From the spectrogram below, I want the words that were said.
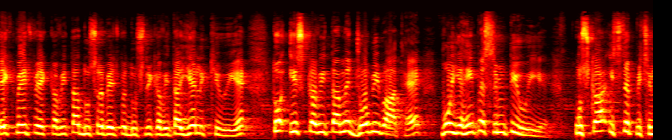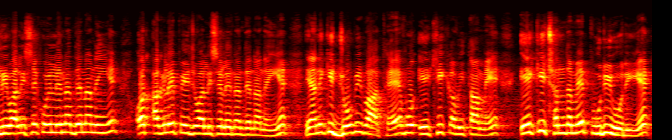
एक पेज पे एक कविता, दूसरे पेज पे दूसरी कविता, ये लिखी हुई है तो इस कविता में जो भी बात है, वो यहीं पे सिमटी हुई है। उसका इससे पिछली वाली से कोई लेना देना नहीं है और अगले पेज वाली से लेना देना नहीं है। यानी कि जो भी बात है, वो एक ही कविता में, एक ही छंद में पूरी हो रही है।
